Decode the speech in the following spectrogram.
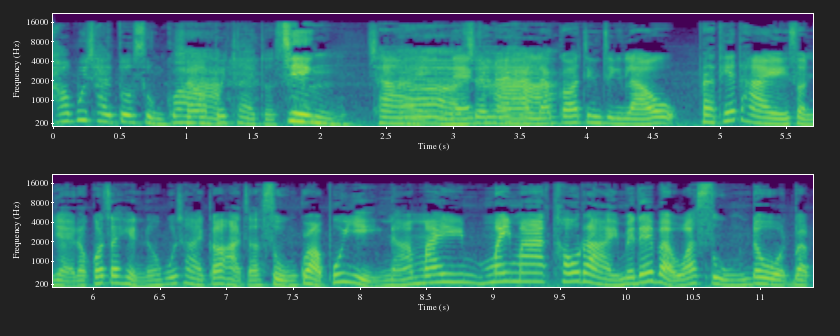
ชอบผู้ชายตัวสูงกว่าชอบผู้ชายตัวจริงใช่นะคะแล้วก็จริง ๆ แล้วประเทศไทยส่วนใหญ่เราก็จะเห็นว่าผู้ชายก็อาจจะสูงกว่าผู้หญิงนะไม่ไม่มากเท่าไหร่ไม่ได้แบบว่าสูงโดดแบบ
